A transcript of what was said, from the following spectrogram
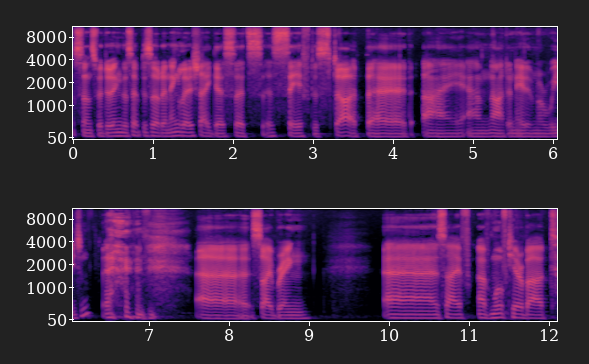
since we're doing this episode in English, I guess it's, it's safe to start that I am not a native Norwegian. uh, so I bring, uh, so I've, I've moved here about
